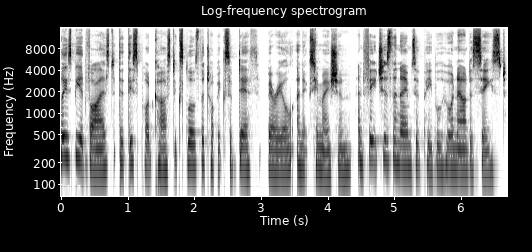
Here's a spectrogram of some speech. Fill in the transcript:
Please be advised that this podcast explores the topics of death, burial, and exhumation, and features the names of people who are now deceased.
